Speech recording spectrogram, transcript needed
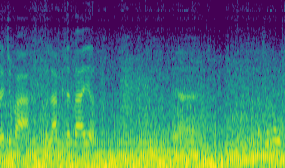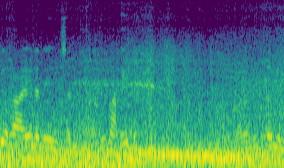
diretso pa. Malapit na tayo. Ayan. Kasi mo ito yung kainan ni Insan. Hindi makita. Parang dito lang yun.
